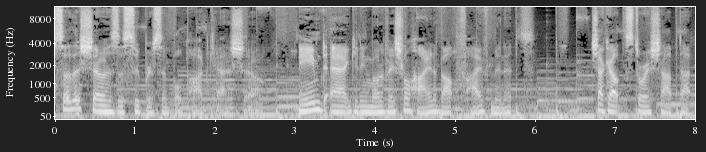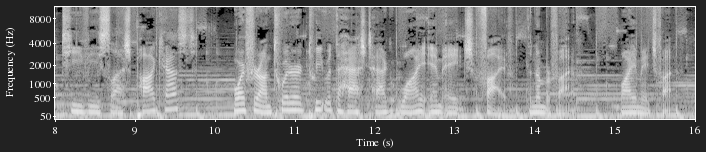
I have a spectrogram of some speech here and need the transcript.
So, this show is a super simple podcast show aimed at getting motivational high in about five minutes. Check out thestoryshop.tv slash podcast, or if you're on Twitter, tweet with the hashtag YMH5, the number five, YMH5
